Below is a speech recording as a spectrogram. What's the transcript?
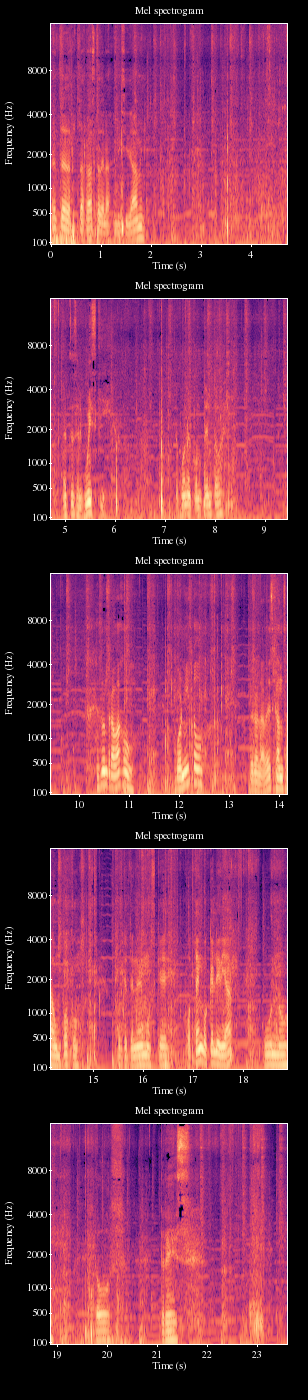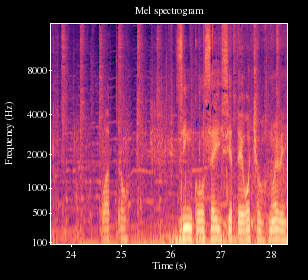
Esta es tarrasca de la felicidad, Este es el whisky. Se pone contento. Es un trabajo bonito, pero a la vez cansa un poco. Porque tenemos que, o tengo que lidiar. Uno, dos, tres, cuatro, cinco, seis, siete, ocho, nueve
